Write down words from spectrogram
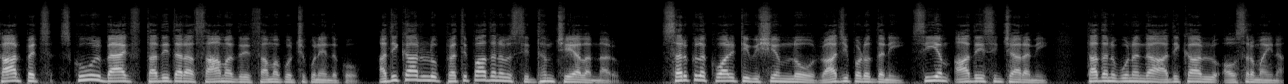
కార్పెట్స్ స్కూల్ బ్యాగ్స్ తదితర సామగ్రి సమకూర్చుకునేందుకు అధికారులు ప్రతిపాదనలు సిద్ధం చేయాలన్నారు. సరుకుల క్వాలిటీ విషయంలో రాజీపడొద్దని సీఎం ఆదేశించారని తదనుగుణంగా అధికారులు అవసరమైన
